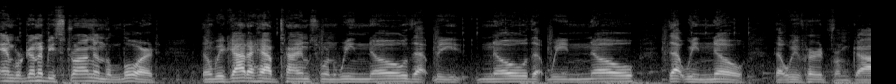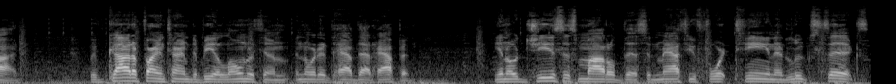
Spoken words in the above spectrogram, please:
and we're going to be strong in the Lord, then we got to have times when we know that we know that we know that we know that we've heard from God. We've got to find time to be alone with Him in order to have that happen. You know, Jesus modeled this in Matthew 14 and Luke 6.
